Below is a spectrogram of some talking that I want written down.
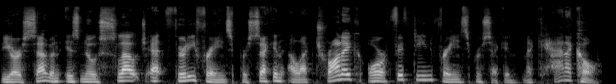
The R7 is no slouch at 30 frames per second electronic or 15 frames per second mechanical.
